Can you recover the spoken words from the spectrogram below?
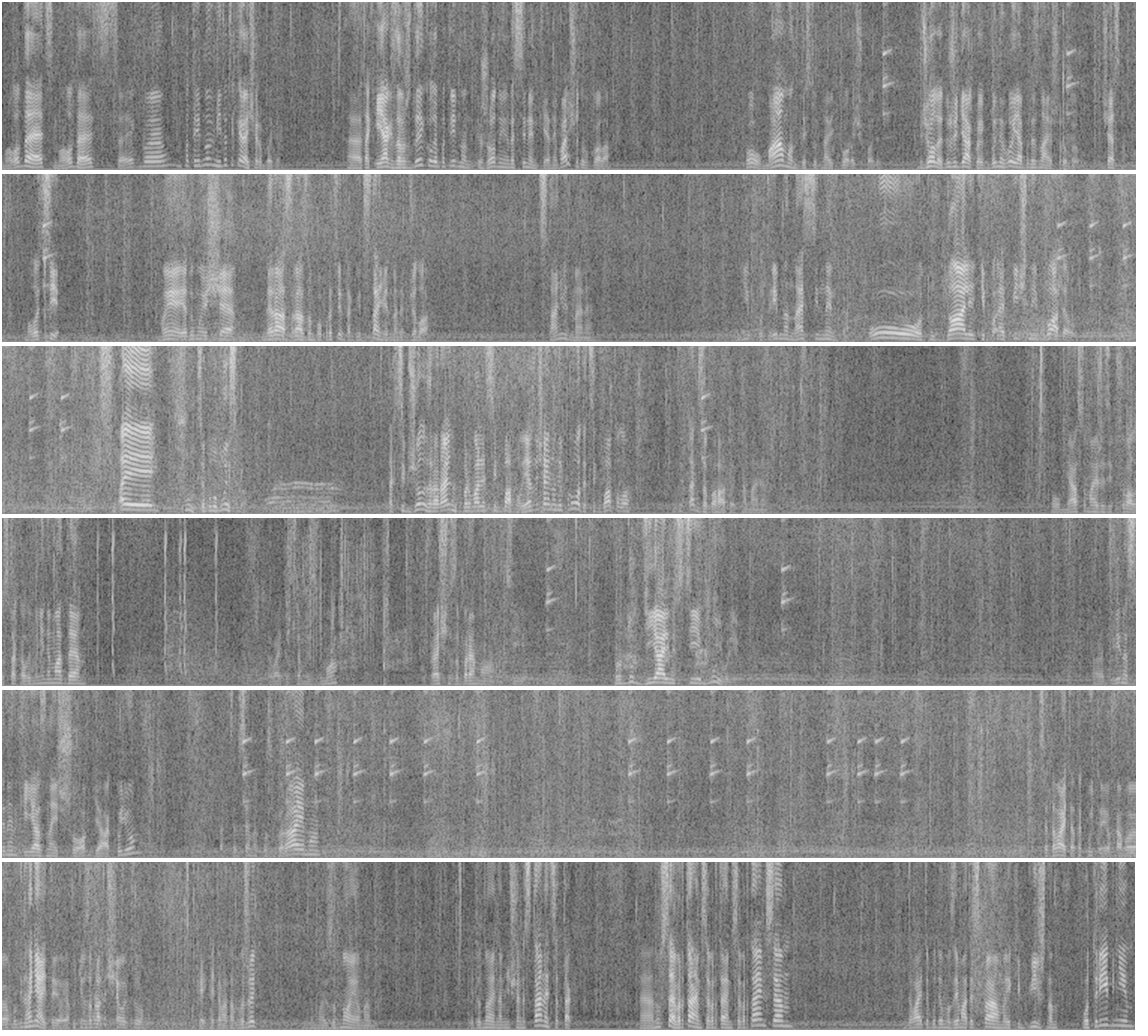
Молодець, молодець. Це якби потрібно вміти такі речі робити. Е, так, і як завжди, коли потрібно, жодної насінинки я не бачу довкола. Оу, мамон десь тут навіть поруч ходить. Бджоли, дуже дякую. Якби не ви, я б не знаю, що робив. Чесно. Молодці. Ми, я думаю, ще не раз разом попрацюємо. Так, відстань від мене, бджола. Відстань від мене. Мені потрібна насінинка. О, тут далі, типу, епічний батл. Ай-яй-яй! Фу, це було близько. Так, ці бджоли реально перевалять всіх бафало. Я, звичайно, не проти, цих бафало і так забагато, як на мене. О, м'ясо майже зіпсувалось. Так, але мені нема де. Давайте це ми з'їмо. Краще заберемо ці продукт діяльності буйволів. Дві насининки я знайшов, дякую. Так, це все ми позбираємо. Так, все, давайте, атакуйте його, або, або відганяйте його. Я хотів забрати ще оцю. Окей, хай там вона там лежить. Думаю, з одною ми. Від одної нам нічого не станеться. Так. Е, ну все, вертаємося, вертаємося, вертаємося. Давайте будемо займатися справами, які більш нам потрібні.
